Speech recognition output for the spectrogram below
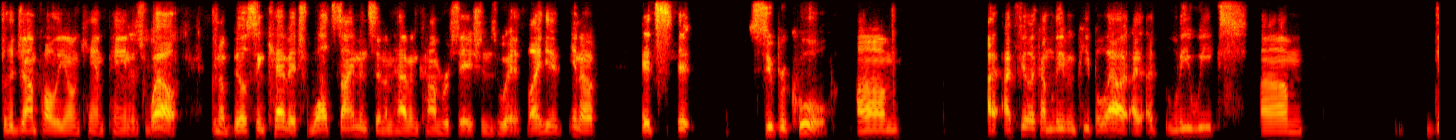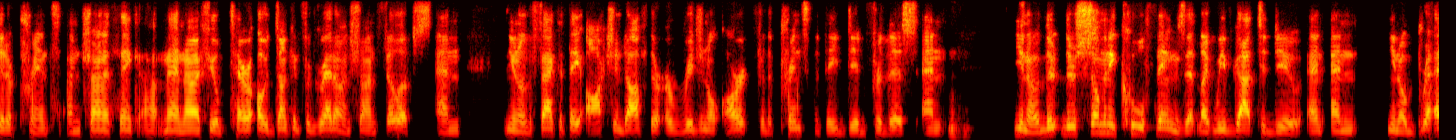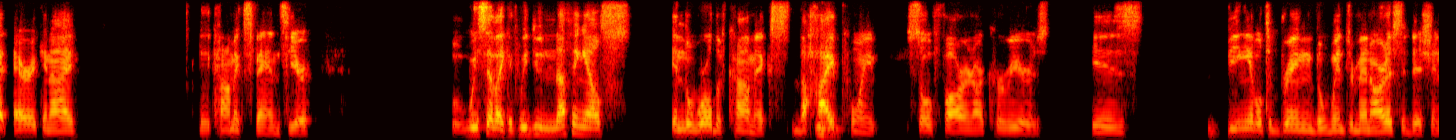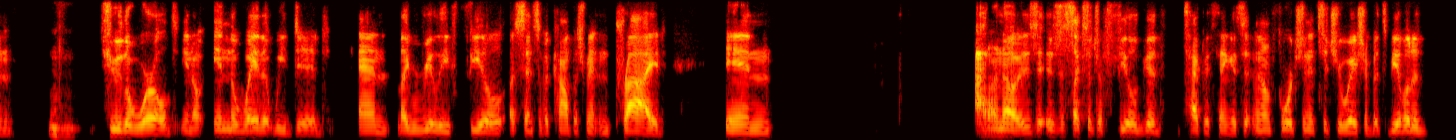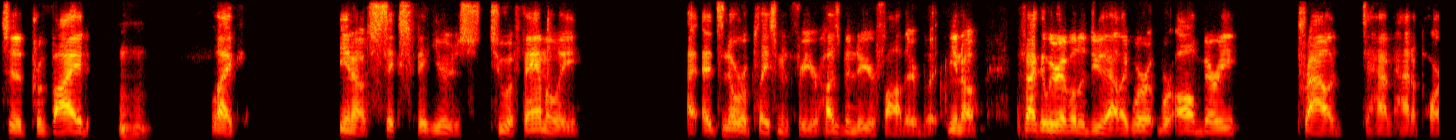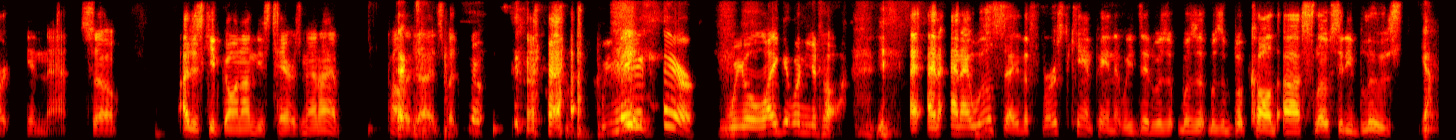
for the john paul leon campaign as well. You know bill sienkiewicz walt simonson i'm having conversations with. Like it you know it's it super cool. Um I, I feel like I'm leaving people out. I, I, Lee Weeks um, did a print. I'm trying to think. Oh, man, now I feel terrible. Oh, Duncan Fegredo and Sean Phillips, and you know the fact that they auctioned off their original art for the prints that they did for this, and Mhm. you know, there, there's so many cool things that like we've got to do. And and you know, Brett, Eric, and I, the comics fans here, we said like if we do nothing else in the world of comics, the mm-hmm. high point so far in our careers is being able to bring the Winterman Artist Edition mm-hmm. To the world, you know, in the way that we did, and like really feel a sense of accomplishment and pride in. I don't know. It's, it's just like such a feel good type of thing. It's an unfortunate situation, but to be able to to provide mm-hmm. like you know six figures to a family it's no replacement for your husband or your father but you know the fact that we were able to do that like we're we're all very proud to have had a part in that so i just keep going on these tears man. I apologize but we made it clear. We like it when you talk. And and i will say the first campaign that we did was was it was a book called uh, slow city blues. Yeah.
